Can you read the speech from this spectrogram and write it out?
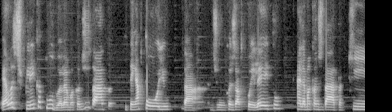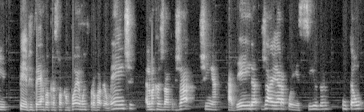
Ela explica tudo. Ela é uma candidata que tem apoio da, de um candidato que foi eleito, ela é uma candidata que teve verba para sua campanha, muito provavelmente. Ela é uma candidata que já tinha cadeira, já era conhecida. Então,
